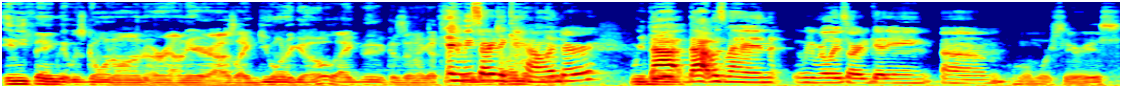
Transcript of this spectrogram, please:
anything that was going on around here, I was like, "Do you want to go?" Like, because then I got to. And we started a calendar. We did That that was when we really started getting um a little more serious.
